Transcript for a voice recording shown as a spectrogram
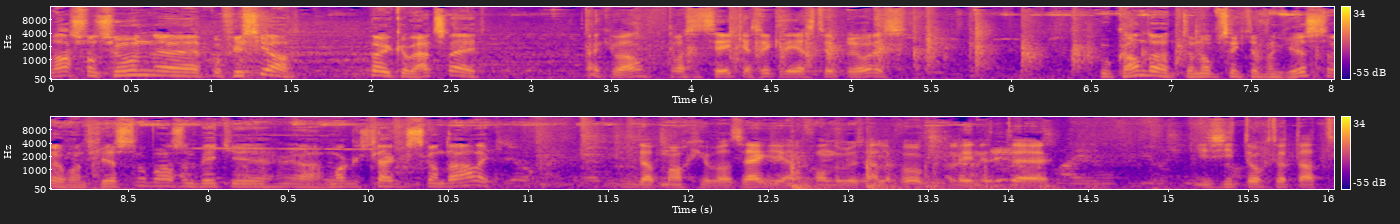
Lars van Zoen, uh, proficiat. Leuke wedstrijd. Dankjewel. Dat was het zeker. Zeker de eerste twee periodes. Hoe kan dat ten opzichte van gisteren? Want gisteren was een beetje, ja, mag ik zeggen, schandalig. Dat mag je wel zeggen, ja. Dat vonden we zelf ook. Alleen het, uh, je ziet toch dat dat,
